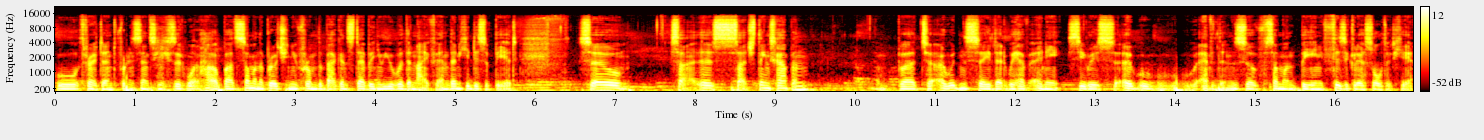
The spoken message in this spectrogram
who threatened. For instance, he said, well, "How about someone approaching you from the back and stabbing you with a knife?" And then he disappeared. So uh, such things happen, but uh, I wouldn't say that we have any serious uh, evidence of someone being physically assaulted here.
